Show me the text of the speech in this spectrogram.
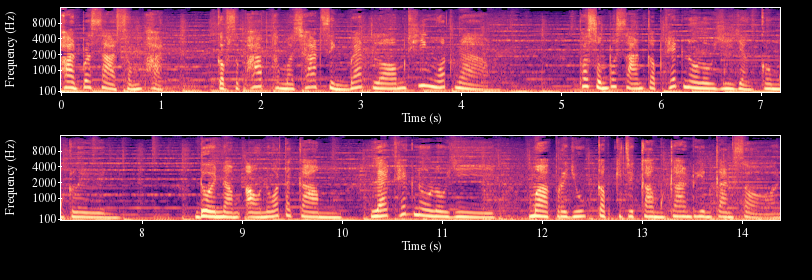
ผ่านประสาทสัมผัสกับสภาพธรรมชาติสิ่งแวดล้อมที่งดงาม ผสมผสานกับเทคโนโลยีอย่างกลมกลืน โดยนำเอานวัตกรรมและเทคโนโลยีมาประยุกต์กับกิจกรรมการเรียนการสอน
